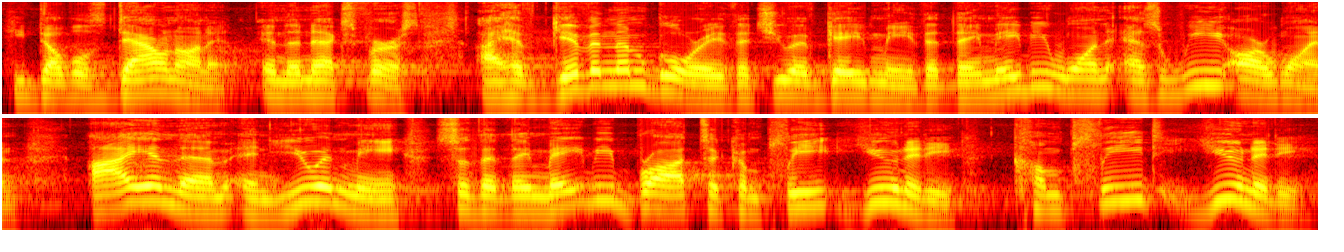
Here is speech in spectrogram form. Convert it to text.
He doubles down on it in the next verse. I have given them glory that you have gave me, that they may be one as we are one. I and them and you and me, so that they may be brought to complete unity. Complete unity.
